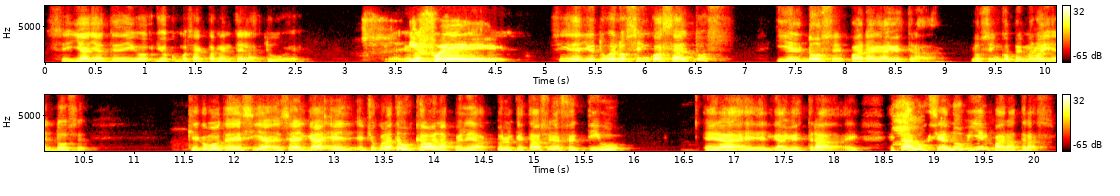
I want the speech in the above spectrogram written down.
Sí, ya, ya te digo, yo como exactamente la tuve. y fue... sí, yo tuve los 5 asaltos y el 12 para Gallo Estrada. Los 5 primeros y el 12. Que como te decía, o sea, el, el, el chocolate buscaba la pelea, pero el que estaba siendo efectivo era el Gallo Estrada. Eh. Estaba boxeando bien para atrás.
